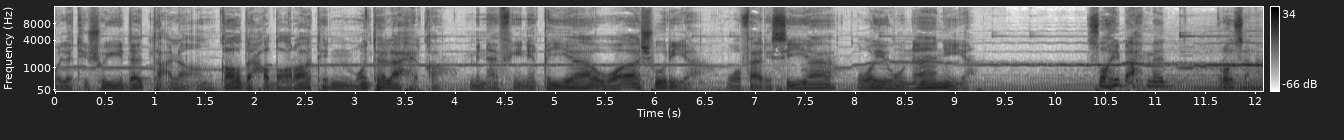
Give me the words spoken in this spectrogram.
والتي شيدت على أنقاض حضارات متلاحقة منها فينيقية وأشورية وفارسية ويونانية. صهيب أحمد روزانا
